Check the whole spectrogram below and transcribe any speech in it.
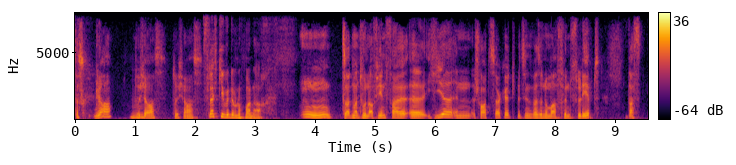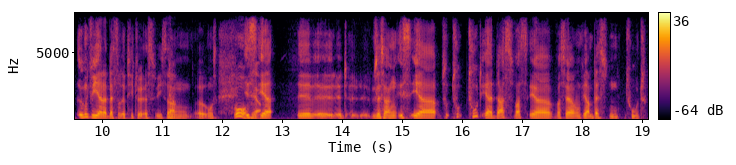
Das, ja, hm. durchaus, durchaus. Vielleicht gehen wir dem nochmal nach. Mhm, sollte man tun. Auf jeden Fall äh, hier in Short Circuit, beziehungsweise Nummer 5 lebt, was irgendwie ja der bessere Titel ist, wie ich sagen ja. äh, muss, oh, ist ja. er, äh, äh, sagen, ist er, tu, tut er das, was er, was er irgendwie am besten tut.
